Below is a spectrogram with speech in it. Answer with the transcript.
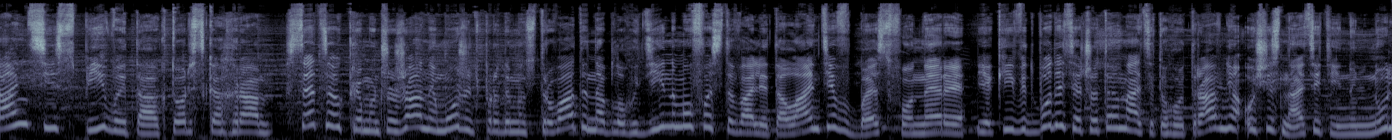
Танці, співи та акторська гра все це кременчужани можуть продемонструвати на благодійному фестивалі талантів без фонери, який відбудеться 14 травня о 16.00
